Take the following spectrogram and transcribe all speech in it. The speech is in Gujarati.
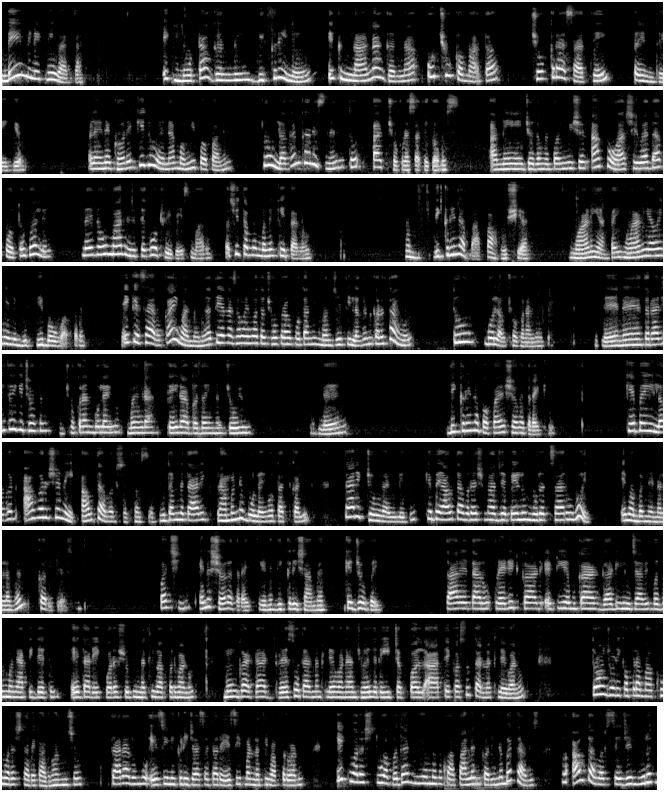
બે મિનિટની વાર્તા એક મોટા ઘરની દીકરીને એક નાના ઘરના ઓછું કમાતા છોકરા સાથે પ્રેમ થઈ ગયો. એટલે એને ઘરે કીધું એના મમ્મી પપ્પાને કે હું લગ્ન કરીશ ને તો આ છોકરા સાથે કરીશ. અને જો તમે પરમિશન આપો, આશીર્વાદ આપો, તો ભલે. નહીં તો હું મારી રીતે ગોઠવી દઈશ મારું. પછી તમે મને કહેતા નહીં. દીકરીના બાપા હોશિયાર. વાણિયા ભાઈ વાણિયા હોય ને એની બુદ્ધિ બહુ વાપરે. એ કે સારું, કાંઈ વાંધો નહીં. અત્યારના સમયમાં તો છોકરાઓ પોતાની મરજીથી લગ્ન કરતા હોય, તો બોલાવ છોકરાને એટલે એને તો રાજી થઈ ગઈ છોકરી. છોકરાને બોલાવ્યો મયડા કર્યા બધાને જોયું. એટલે દીકરીના પપ્પાએ શરત રાખી કે ભાઈ લગ્ન આ વર્ષે નહીં, આવતા વર્ષે થશે. હું તમને તારીખ બ્રાહ્મણને બોલાવ્યો તાત્કાલિક. તારીખ જોવડાવી લીધી કે ભાઈ આવતા વર્ષમાં જે પહેલું મુહૂર્ત સારું હોય, એમાં બંનેના લગ્ન કરી દેશું. પછી એને શરત રાખી એની દીકરી સામે કે જો ભાઈ, તારે તારું ક્રેડિટ કાર્ડ, એટીએમ કાર્ડ, ગાડીની ચાવી બધું મને આપી દેતું એ તારે એક વર્ષ સુધી નથી વાપરવાનું. મોંઘા ટાટ ડ્રેસો તાર નથી લેવાના, જ્વેલરી, ચપ્પલ, આ તે કશું તાર નથી લેવાનું. ત્રણ જોડી કપડામાં આખું વર્ષ તારે કાઢવાનું છે. તારા રૂમનું એસી નીકળી જશે, તારે એસી પણ નથી વાપરવાનું. એક વર્ષ તું આ બધા નિયમોનું પાલન કરીને બતાવીશ. તો આવતા વર્ષે જે મુહૂર્ત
